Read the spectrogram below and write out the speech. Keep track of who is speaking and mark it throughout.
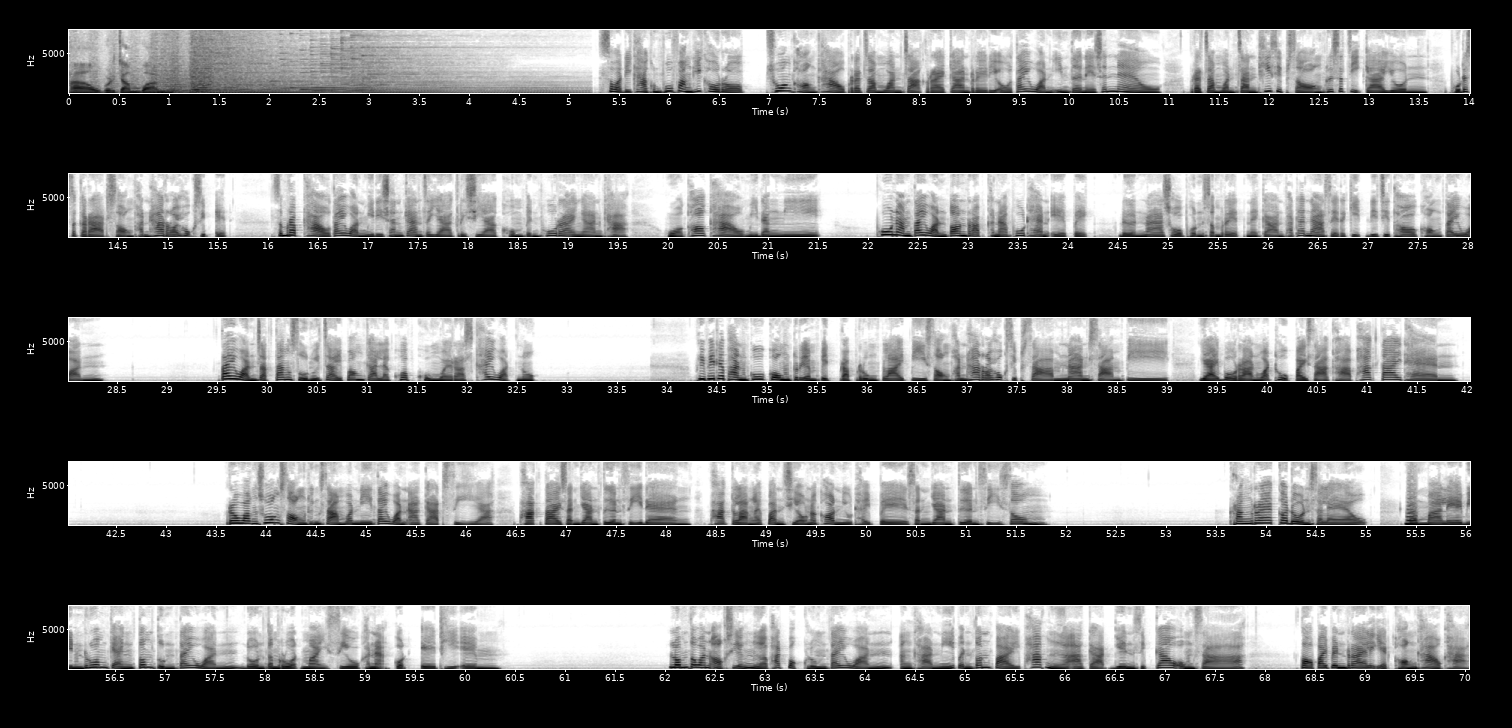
Speaker 1: ข่าวประจำวัน
Speaker 2: สวัสดีค่ะคุณผู้ฟังที่เคารพ ช่วงของข่าวประจำวันจากรายการ Radio Taiwan International ประจำวันจันทร์ที่ 12 พฤศจิกายน พุทธศักราช 2561 สำหรับข่าวไต้หวันมีดิฉันการจยากริชยาคมเป็นผู้รายงานค่ะ หัวข้อข่าวมีดังนี้ ผู้นำไต้หวันต้อนรับคณะผู้แทนเอเปกเดินหน้าโชว์ผลสำเร็จในการพัฒนาเศรษฐกิจดิจิทัลของไต้หวัน ไต้หวันจัดตั้งศูนย์วิจัยป้องกันและควบคุมไวรัสไข้หวัดนก พิพิธภัณฑ์กู้กงเตรียมปิดปรับปรุงปลายปี 2563 นาน 3 ปี ย้ายโบราณวัตถุไปสาขาภาคใต้แทน ระวังช่วง 2-3 วันนี้ไต้หวันอากาศเสีย ภาคใต้สัญญาณเตือนสีแดง ภาคกลางและปั่นเฉียวนครนิวไทเป สัญญาณเตือนสีส้ม ครั้งแรกก็โดนซะแล้ว หนุ่มมาเลย์บินร่วมแก๊งต้มตุ๋นไต้หวัน โดนตำรวจใหม่ซิลขณะกด ATM ลมตะวันออกเฉียงเหนือพัดปกคลุมไต้หวัน อังคารนี้เป็นต้นไปภาคเหนืออากาศเย็น 19 องศา ต่อไปเป็นรายละเอียดของข่าวค่ะ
